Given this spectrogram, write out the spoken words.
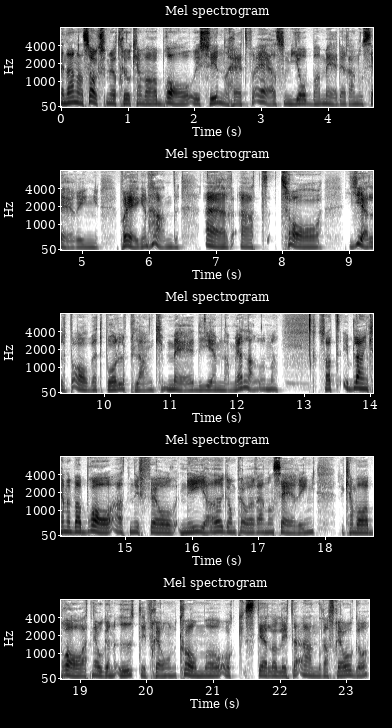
En annan sak som jag tror kan vara bra och i synnerhet för er som jobbar med er annonsering på egen hand är att ta hjälp av ett bollplank med jämna mellanrum. Så att ibland kan det vara bra att ni får nya ögon på er annonsering. Det kan vara bra att någon utifrån kommer och ställer lite andra frågor.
